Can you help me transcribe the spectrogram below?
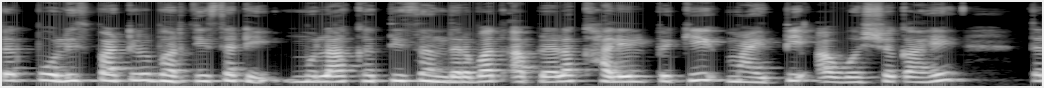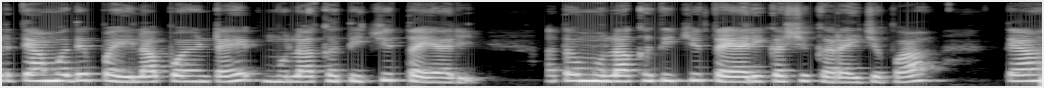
तर पोलीस पाटील भरतीसाठी मुलाखती संदर्भात आपल्याला खालीलपैकी माहिती आवश्यक आहे. तर त्यामध्ये पहिला पॉईंट आहे मुलाखतीची तयारी. आता मुलाखतीची तयारी कशी करायची पहा. त्या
